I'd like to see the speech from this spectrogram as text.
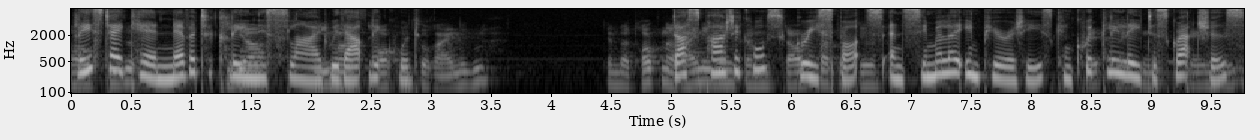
Please take care never to clean this slide without liquid. Dust particles, grease spots, and similar impurities can quickly lead to scratches,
